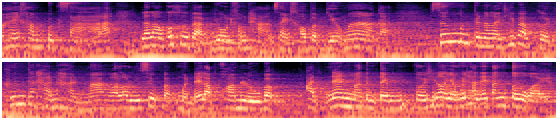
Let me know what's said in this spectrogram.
มาให้คำปรึกษา แล้วเราก็คือแบบโยนคำถามใส่เขาแบบเยอะมากอะซึ่งมันเป็นอะไรที่แบบเกิดขึ้นกระทันหันมากแล้วเรารู้สึกแบบเหมือนได้รับความรู้แบบอัดแน่นมาเต็มๆ โดยที่เรายังไม่ทันได้ตั้งตัวอะ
